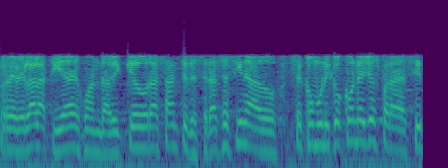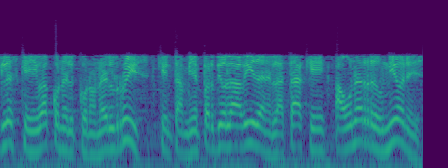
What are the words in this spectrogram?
Revela la tía de Juan David que horas antes de ser asesinado se comunicó con ellos para decirles que iba con el coronel Ruiz, quien también perdió la vida en el ataque, a unas reuniones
